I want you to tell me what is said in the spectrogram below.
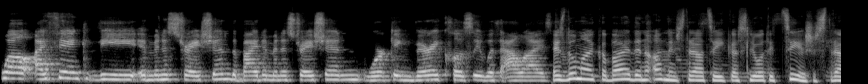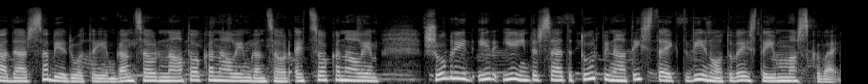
Well, I think the administration, the Biden administration, working very closely with allies. Es domāju, ka Baidena administrācija, kas ļoti cieši strādā ar sabiedrotajiem gan caur NATO kanāliem, gan caur ECO kanāliem, šobrīd ir ieinteresēta turpināt izteikt vienotu vēstījumu Maskavai.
